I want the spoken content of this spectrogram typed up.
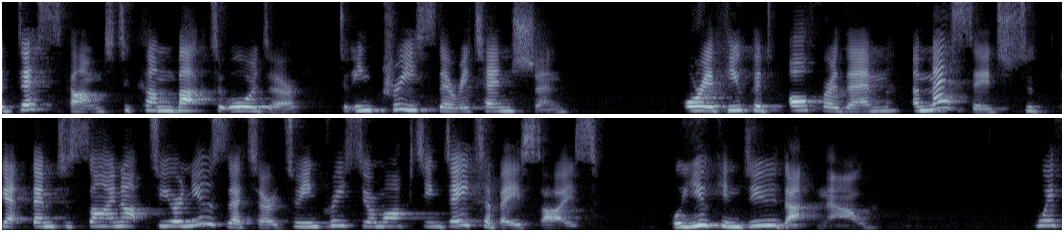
a discount to come back to order to increase their retention. Or if you could offer them a message to get them to sign up to your newsletter to increase your marketing database size. Well, you can do that now. With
